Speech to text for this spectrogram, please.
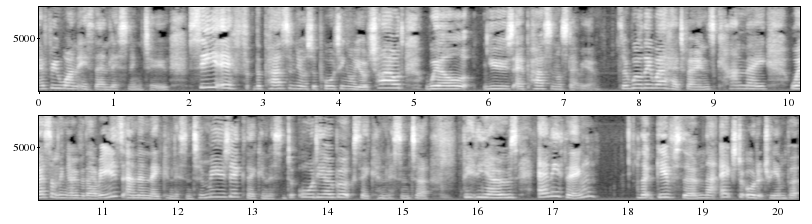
everyone is then listening to, see if the person you're supporting or your child will use a personal stereo. So, will they wear headphones? Can they wear something over their ears? And then they can listen to music, they can listen to audiobooks, they can listen to videos, anything that gives them that extra auditory input,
